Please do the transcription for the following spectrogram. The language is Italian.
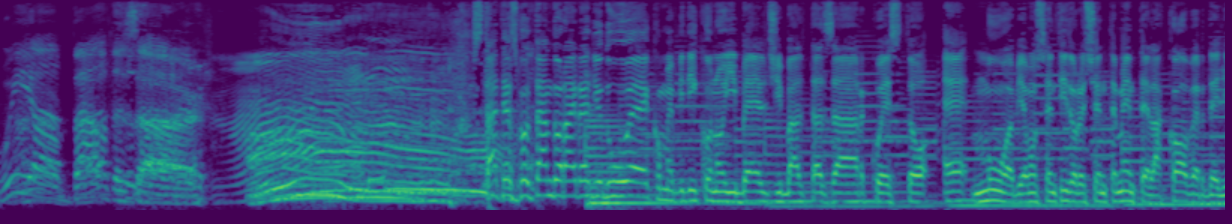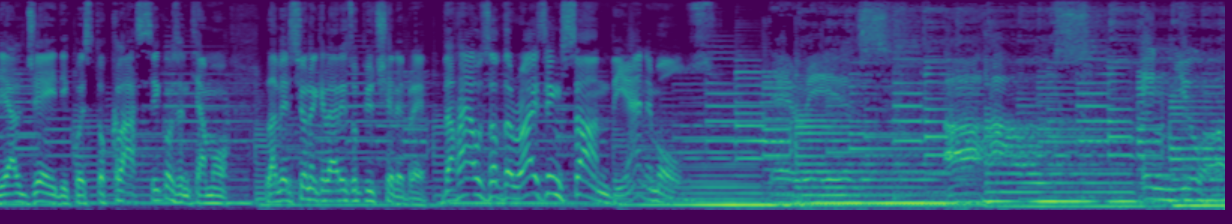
We are Balthazar. State ascoltando Rai Radio 2, come vi dicono i belgi Baltasar, questo è Mu. Abbiamo sentito recentemente la cover degli Al J di questo classico, sentiamo la versione che l'ha reso più celebre. The House of the Rising Sun, The Animals. There is a house in New Orleans.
